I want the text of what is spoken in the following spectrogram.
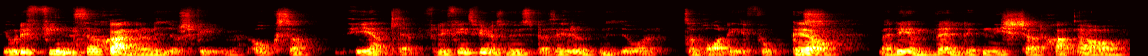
Jo, det finns en genre av nyårsfilm också egentligen. För det finns filmer som utspelar sig runt nyår som har det i fokus. Ja, Men det är en väldigt nischad genre. ja.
